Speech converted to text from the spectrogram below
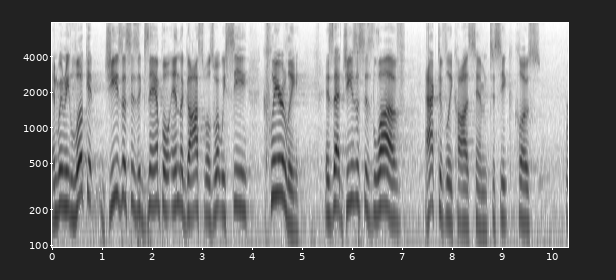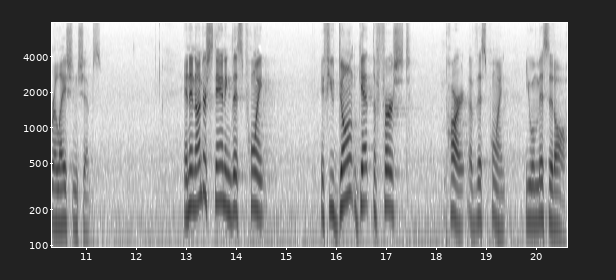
And when we look at Jesus' example in the Gospels, what we see clearly is that Jesus' love actively caused him to seek close relationships. And in understanding this point, if you don't get the first part of this point, you will miss it all.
